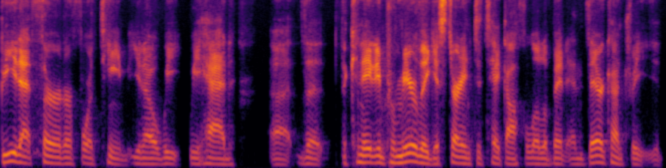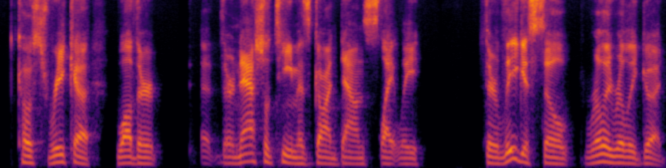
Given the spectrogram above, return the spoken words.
be that third or fourth team. You know, we we had uh, the the Canadian Premier League is starting to take off a little bit in their country. Costa Rica, while their uh, their national team has gone down slightly, their league is still really really good.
